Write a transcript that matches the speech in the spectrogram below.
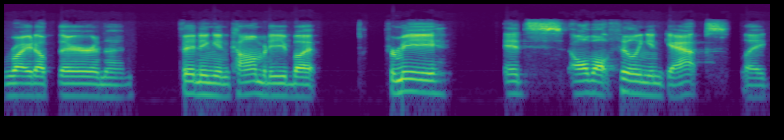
right up there, and then fitting in comedy. But for me, it's all about filling in gaps. Like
